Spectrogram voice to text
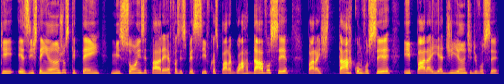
que existem anjos que têm missões e tarefas específicas para guardar você, para estar com você e para ir adiante de você.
